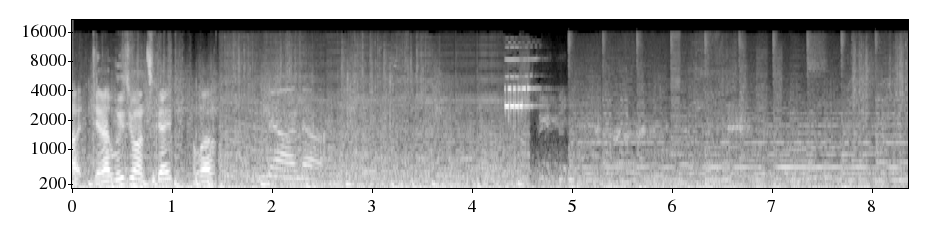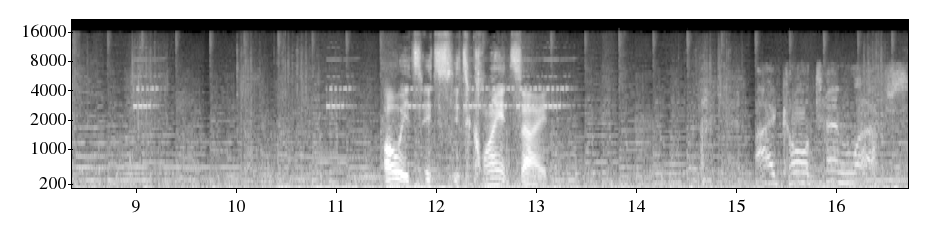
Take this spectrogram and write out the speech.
Uh, did I lose you on Skype? Hello? No, no. Oh, it's it's it's client side. I call 10 lefts.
